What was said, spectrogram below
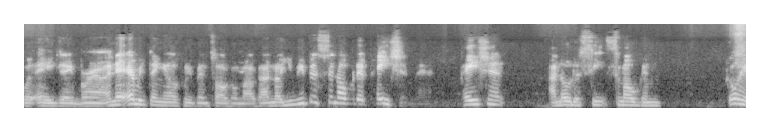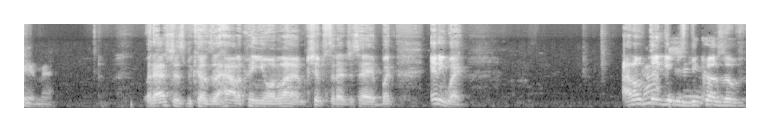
with AJ Brown and everything else we've been talking about. I know you, have been sitting over there patient, man. Patient. I know the seat smoking. Go ahead, man. But that's just because of the jalapeno and lime chips that I just had. But anyway, I don't God think it is because of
